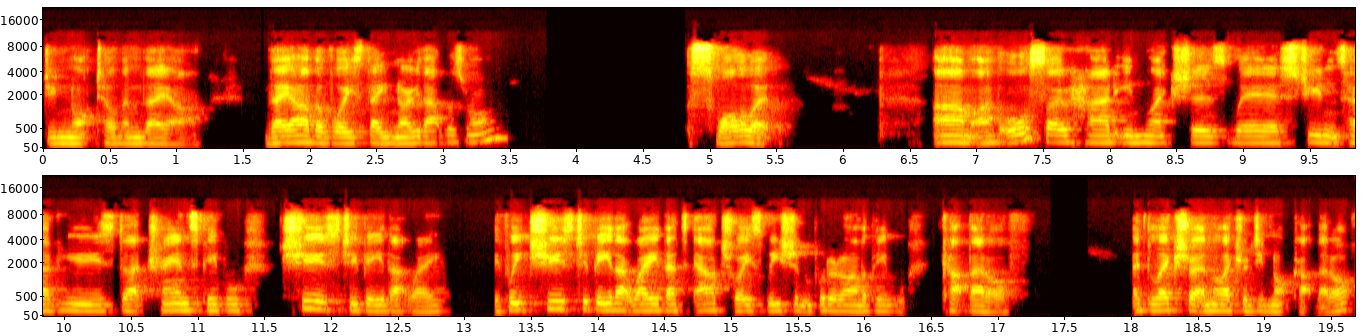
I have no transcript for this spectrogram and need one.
Do not tell them they are. They are the voice, they know that was wrong. Swallow it, um, I've also had in lectures where students have used that trans people choose to be that way. If we choose to be that way, that's our choice. We shouldn't put it on other people. Cut that off. A lecturer and the lecturer did not cut that off.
